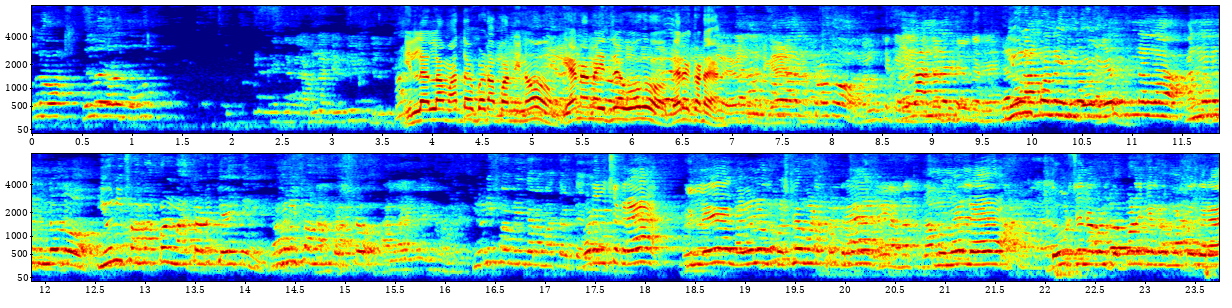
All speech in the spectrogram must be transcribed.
ಇಲ್ಲ? ಇಲ್ಲೆಲ್ಲ ಮಾತಾಡ್ಬೇಡಪ್ಪ ನೀನು. ಏನಾನ ಇದ್ರೆ ಹೋಗು ಬೇರೆ ಕಡೆ. ಯೂನಿಫಾರ್ಮ್ ಹಾಕೊಂಡು ಮಾತಾಡೋ ಕೇಳ್ತೀನಿ. ಯೂನಿಫಾರ್ಮ್ ಹಾಕೊಂಡು ಯೂನಿಫಾರ್ಮ್ ಇಂದ ಮಾತಾಡ್ತೇವೆ? ನೋಡಿ ವೀಕ್ಷಕರೇ ಇಲ್ಲಿ ನಾವೇನಾದ್ರು ಪ್ರಶ್ನೆ ಮಾಡ್ಕೊಂಡ್ರೆ ನಮ್ಮ ಮೇಲೆ ದೌರ್ಜನ್ಯಗಳು ದಬ್ಬಾಳಿಕೆಗಳು ಮಾಡ್ತಾ ಇದ್ದಾರೆ.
